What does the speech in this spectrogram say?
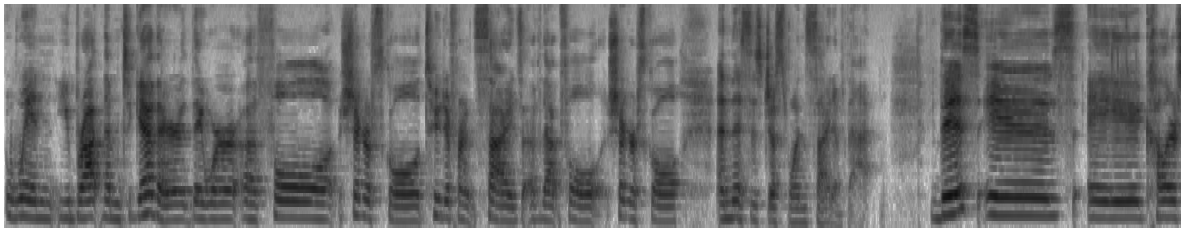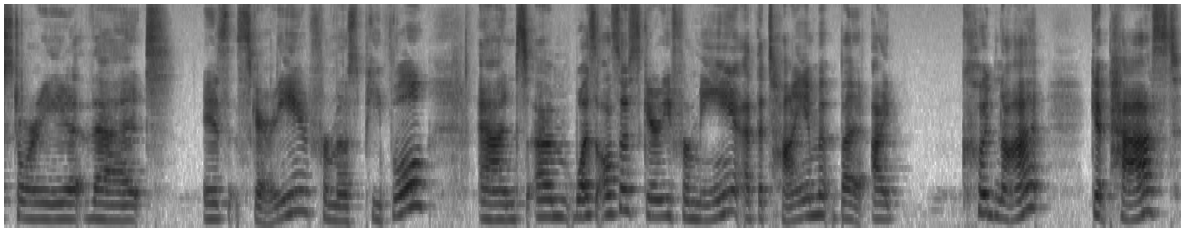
when you brought them together, they were a full sugar skull, two different sides of that full sugar skull, and this is just one side of that. This is a color story that is scary for most people and um, was also scary for me at the time, but I could not get past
